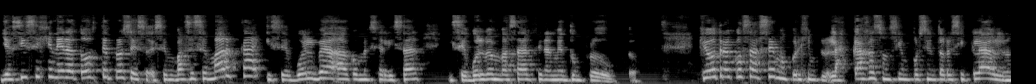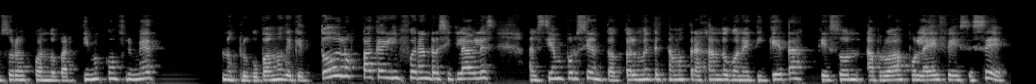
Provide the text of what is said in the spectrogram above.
Y así se genera todo este proceso. Ese envase se marca y se vuelve a comercializar y se vuelve a envasar finalmente un producto. ¿Qué otra cosa hacemos? Por ejemplo, las cajas son 100% reciclables. Nosotros cuando partimos con Frimet nos preocupamos de que todos los packaging fueran reciclables al 100%. Actualmente estamos trabajando con etiquetas que son aprobadas por la FSC.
